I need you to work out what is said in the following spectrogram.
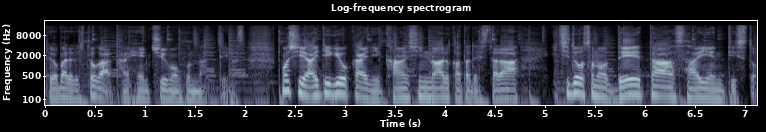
と呼ばれる人が大変注目になっています。もし IT 業界に関心のある方でしたら一度そのデータサイエンティスト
